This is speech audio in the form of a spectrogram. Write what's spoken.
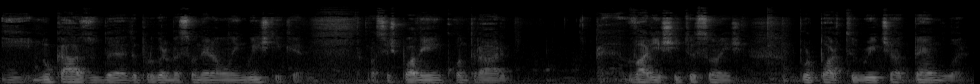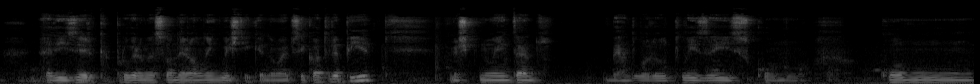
e no caso da, da programação neurolinguística, vocês podem encontrar várias citações por parte de Richard Bandler a dizer que programação neurolinguística não é psicoterapia, mas que, no entanto, Bandler utiliza isso como, como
